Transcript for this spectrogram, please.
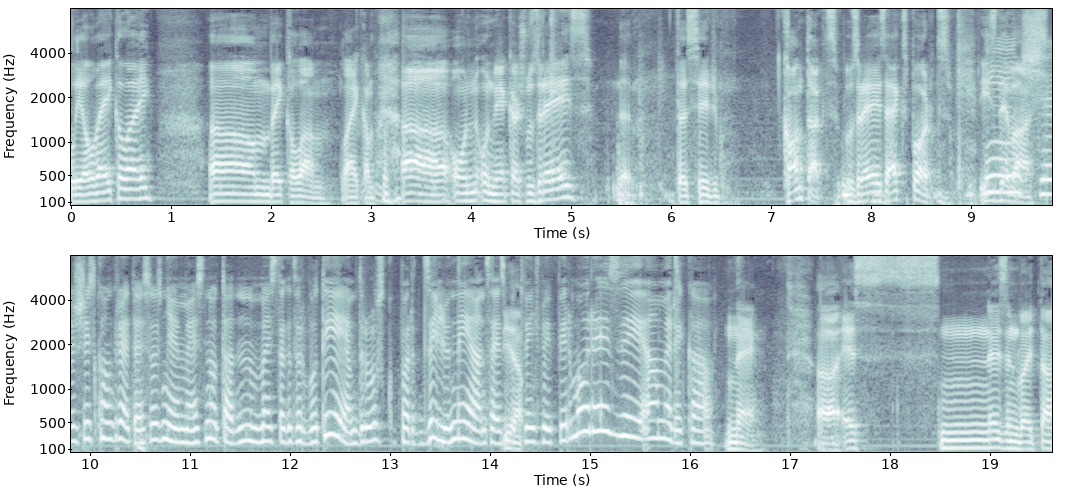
lielveikalai um, veikalām, laikam. Uh, un, un vienkārši uzreiz tas ir kontakts, uzreiz eksports izdevās. Viņš, šis konkrētais uzņēmējs, nu, tād, nu, mēs tagad varbūt ieejam drusku par dziļu niansēs, Jā. bet viņš bija pirmo reizi Amerikā. Nē. Uh, es nezinu, vai tā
